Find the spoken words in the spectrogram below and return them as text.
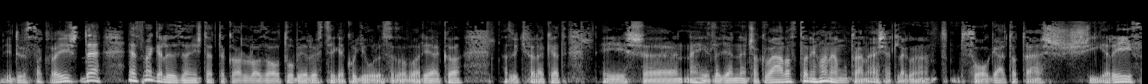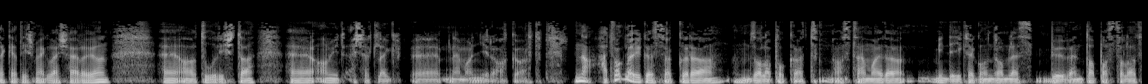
időszakra is, de ezt megelőzően is tettek arról az autóbérlős cégek, hogy jól összezavarják a, az ügyfeleket, és nehéz legyen ne csak választani, hanem utána esetleg olyan szolgáltatási részeket is megvásároljon a turista, amit esetleg nem annyira akart. Na, Hát foglaljuk össze akkor az alapokat, aztán majd a mindegyikre gondolom lesz bőven tapasztalat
